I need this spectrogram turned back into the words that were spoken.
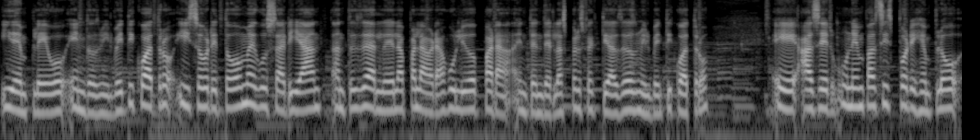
y de empleo en 2024 y sobre todo me gustaría antes de darle la palabra a Julio para entender las perspectivas de 2024 eh, hacer un énfasis, por ejemplo,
